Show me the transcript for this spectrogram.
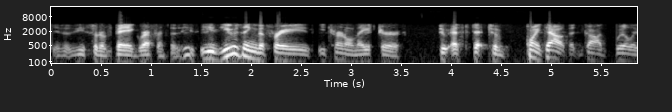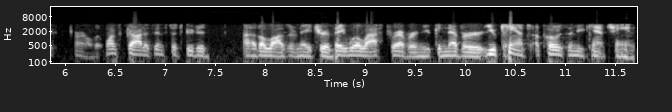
these sort of vague references. He's, he's using the phrase eternal nature to to point out that God's will is eternal. That once God has instituted uh, the laws of nature, they will last forever, and you can never, you can't oppose them, you can't change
